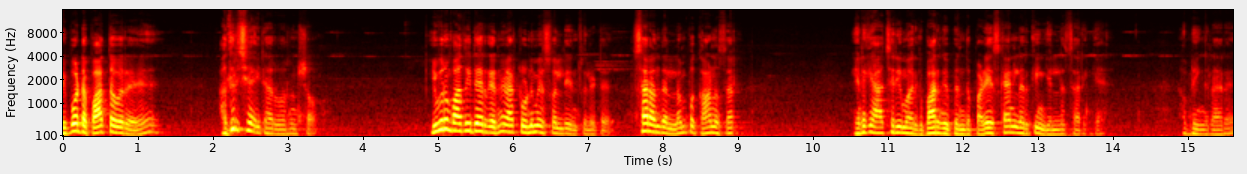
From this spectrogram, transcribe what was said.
ரிப்போர்ட்டை பார்த்தவர் அதிர்ச்சி ஆகிட்டார் ஒரு நிமிஷம். இவரும் பார்த்துக்கிட்டே இருக்காரு. டாக்டர் ஒன்றுமே சொல்லின்னு சொல்லிட்டு. சார் அந்த லம்பை காணும் சார். எனக்கே ஆச்சரியமாக இருக்குது பாருங்கள் இப்போ இந்த பழைய ஸ்கேனில் இருக்குது இங்கே இல்லை சார் இங்கே. அப்படிங்கிறாரு.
